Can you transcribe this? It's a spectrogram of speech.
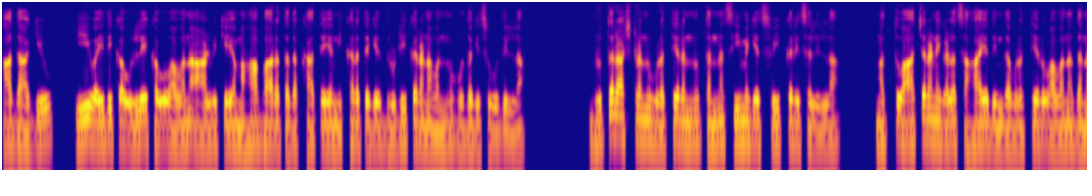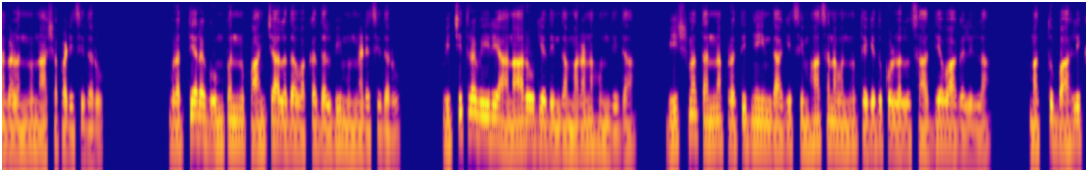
ಆದಾಗ್ಯೂ ಈ ವೈದಿಕ ಉಲ್ಲೇಖವು ಅವನ ಆಳ್ವಿಕೆಯ ಮಹಾಭಾರತದ ಖಾತೆಯ ನಿಖರತೆಗೆ ದೃಢೀಕರಣವನ್ನು ಒದಗಿಸುವುದಿಲ್ಲ. ಧೃತರಾಷ್ಟ್ರನು ವೃತ್ಯರನ್ನು ತನ್ನ ಸೀಮೆಗೆ ಸ್ವೀಕರಿಸಲಿಲ್ಲ ಮತ್ತು ಆಚರಣೆಗಳ ಸಹಾಯದಿಂದ ವೃತ್ಯರು ಅವನ ದನಗಳನ್ನು ನಾಶಪಡಿಸಿದರು. ವೃತ್ಯರ ಗುಂಪನ್ನು ಪಾಂಚಾಲದ ವಕದಲ್ಬಿ ಮುನ್ನಡೆಸಿದರು. ವಿಚಿತ್ರವೀರ್ಯ ಅನಾರೋಗ್ಯದಿಂದ ಮರಣ ಹೊಂದಿದ ಭೀಷ್ಮ ತನ್ನ ಪ್ರತಿಜ್ಞೆಯಿಂದಾಗಿ ಸಿಂಹಾಸನವನ್ನು ತೆಗೆದುಕೊಳ್ಳಲು ಸಾಧ್ಯವಾಗಲಿಲ್ಲ ಮತ್ತು ಬಾಹ್ಲಿಕ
